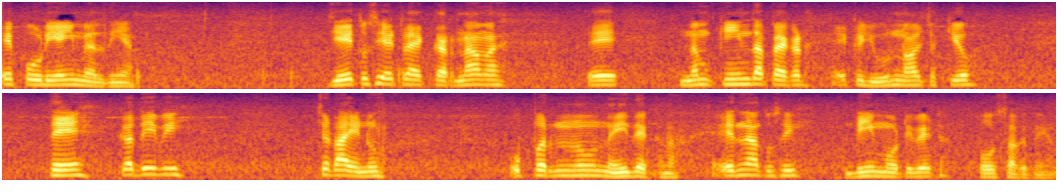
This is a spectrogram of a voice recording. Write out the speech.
ਇਹ ਪੌੜੀਆਂ ਹੀ ਮਿਲਦੀਆਂ। ਜੇ ਤੁਸੀਂ ਇਹ ਟਰੈਕ ਕਰਨਾ ਵਾ ਤੇ ਨਮਕੀਨ ਦਾ ਪੈਕਟ ਇੱਕ ਜ਼ਰੂਰ ਨਾਲ ਚੱਕਿਓ ਤੇ ਕਦੀ ਵੀ ਚੜਾਈ ਨੂੰ ਉੱਪਰ ਨੂੰ ਨਹੀਂ ਦੇਖਣਾ। ਇਹਦੇ ਨਾਲ ਤੁਸੀਂ ਡੀਮੋਟੀਵੇਟ ਹੋ ਸਕਦੇ ਹੋ।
